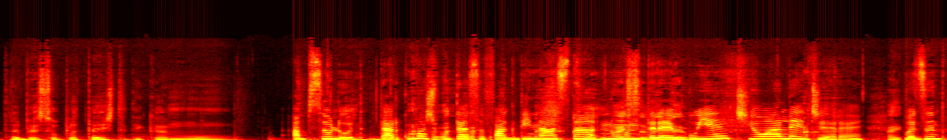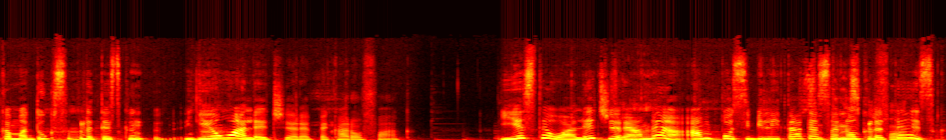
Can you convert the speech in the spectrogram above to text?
Trebuie să o plătești, adică nu... Absolut. Dar cum aș putea să fac din asta? Cum? Nu Hai îmi să vedem. trebuie, ci o alegere. Hai. Văzând că mă duc să plătesc... În... E Da. o alegere pe care o fac. Este o alegere a mea. Am posibilitatea Să să, nu o trăiesc afară. plătesc.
